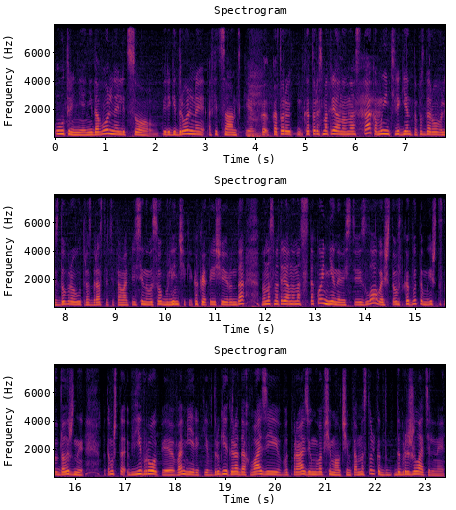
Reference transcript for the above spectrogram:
утреннее недовольное лицо перегидрольной официантки, которая, которая смотрела на нас так, а мы интеллигентно поздоровались. Доброе утро, здравствуйте, там апельсиновый сок, блинчики, какая-то еще ерунда. Но она смотрела на нас с такой ненавистью и злобой, что вот как будто мы что-то должны. Потому что в Европе, в Америке, в других городах, в Азии, вот про Азию мы вообще молчим. Там настолько доброжелательные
